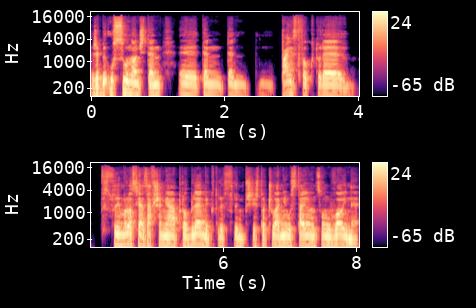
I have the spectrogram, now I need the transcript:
żeby usunąć ten, y, ten, ten państwo, które z którym Rosja zawsze miała problemy, który, z którym przecież toczyła nieustającą wojnę,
